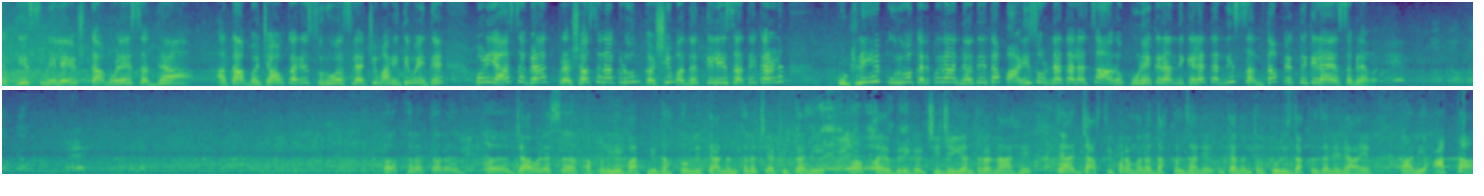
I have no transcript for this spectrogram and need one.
नक्कीच निलेश त्यामुळे सध्या आता बचाव कार्य सुरू असल्याची माहिती मिळते. पण या सगळ्यात प्रशासनाकडून कशी मदत केली जाते? कारण कुठलीही पूर्वकल्पना न देता पाणी सोडण्यात आल्याचा आरोप पुणेकरांनी केला त्यांनी संताप व्यक्त केला या सगळ्यावर. खरं तर ज्यावेळेस आपण ही बातमी दाखवली त्यानंतरच या ठिकाणी फायर ब्रिगेडची जी यंत्रणा आहे त्या जास्ती प्रमाणात दाखल झाले त्यानंतर पोलीस दाखल झालेले आहेत. आणि आता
